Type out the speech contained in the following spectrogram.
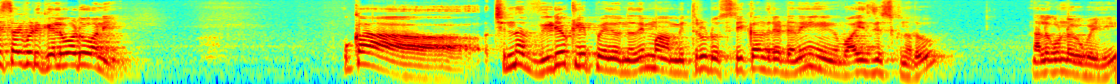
ఈసారి వీడు గెలవడు అని. ఒక చిన్న వీడియో క్లిప్ ఏది ఉన్నది మా మిత్రుడు శ్రీకాంత్ రెడ్డి అని వాయిస్ తీసుకున్నారు నల్గొండకు పోయి.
